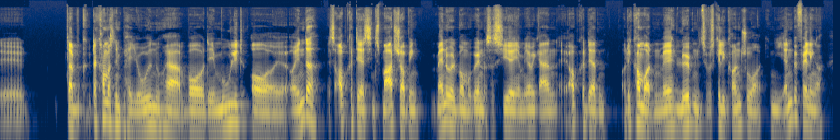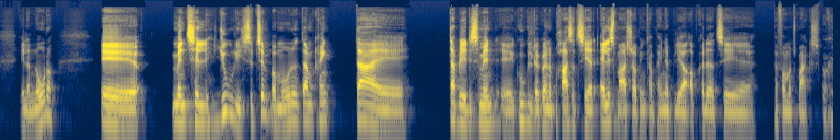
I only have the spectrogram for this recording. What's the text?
øh, der, der kommer sådan en periode nu her, hvor det er muligt at, øh, at ændre, altså opgradere sin smart shopping manuelt, hvor man går ind og så siger, jamen jeg vil gerne øh, opgradere den, og det kommer den med løbende til forskellige kontorer i anbefalinger eller noter. Øh, men til juli, september måned, der omkring, der, øh, der bliver det simpelthen øh, Google, der går ind og presser til, at alle smart shopping kampagner bliver opgraderet til øh, Performance Max. okay,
